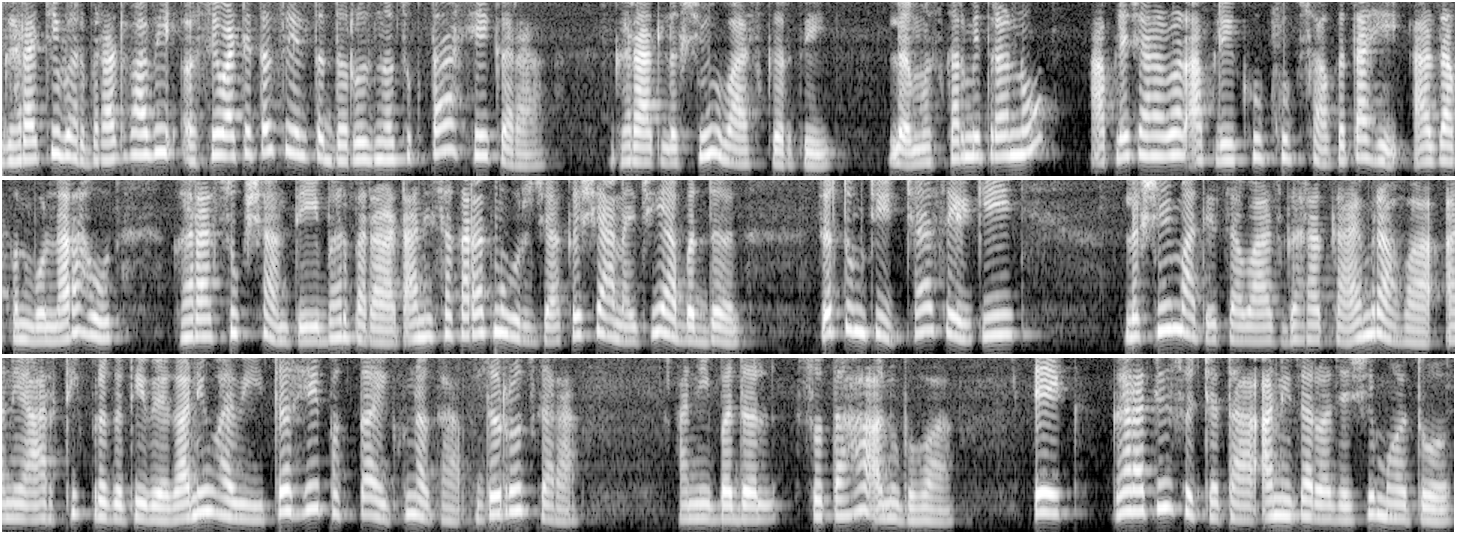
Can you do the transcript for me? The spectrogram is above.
घराची भरभराट व्हावी असे वाटत असेल तर दररोज न चुकता हे करा. घरात लक्ष्मी वास करते. नमस्कार मित्रांनो आपल्या चॅनलवर आपले खूप खूप स्वागत आहे. आज आपण बोलणार आहोत घरात सुख शांती भरभराट आणि सकारात्मक ऊर्जा कशी आणायची याबद्दल. जर तुमची इच्छा असेल की लक्ष्मी मातेचा वास घरात कायम राहावा आणि आर्थिक प्रगती वेगाने व्हावी तर हे फक्त ऐकू नका. दररोज करा आणि बदल स्वतः अनुभवा. एक घरातील स्वच्छता आणि दरवाज्याचे महत्त्व.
